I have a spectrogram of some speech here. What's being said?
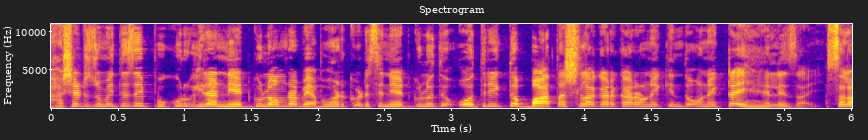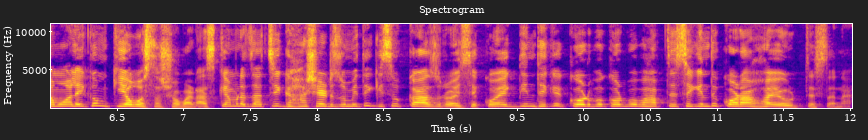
ঘাসের জমিতে যে পুকুর ঘিরা নেটগুলো আমরা ব্যবহার করেছি, নেটগুলোতে অতিরিক্ত বাতাস লাগার কারণে কিন্তু অনেকটাই হেলে যায়। আসসালামু আলাইকুম, কি অবস্থা সবার? আজকে আমরা যাচ্ছি ঘাসের জমিতে কিছু কাজ রয়েছে। কয়েকদিন থেকে করব করব ভাবতেছে, কিন্তু করা হয়ে উঠতেছে না।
